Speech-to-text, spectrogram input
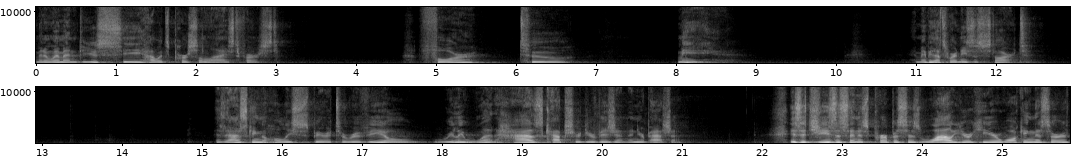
Men and women, do you see how it's personalized first? For to me. And maybe that's where it needs to start. Is asking the Holy Spirit to reveal really what has captured your vision and your passion. Is it Jesus and his purposes while you're here walking this earth?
